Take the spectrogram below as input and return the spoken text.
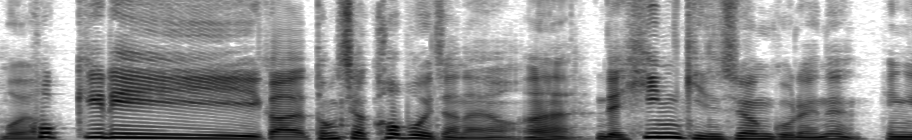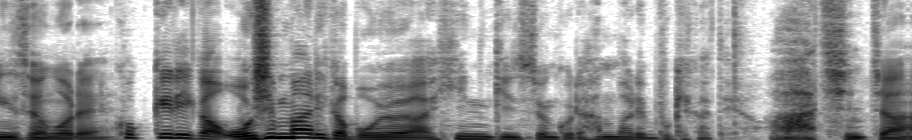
뭐요? 코끼리가 덩치가 커 보이잖아요. 네. 근데 흰 긴 수염고래는 흰 긴 수염고래. 코끼리가 50마리가 모여야 흰 긴 수염고래 한 마리 무게가 돼요. 아, 진짜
